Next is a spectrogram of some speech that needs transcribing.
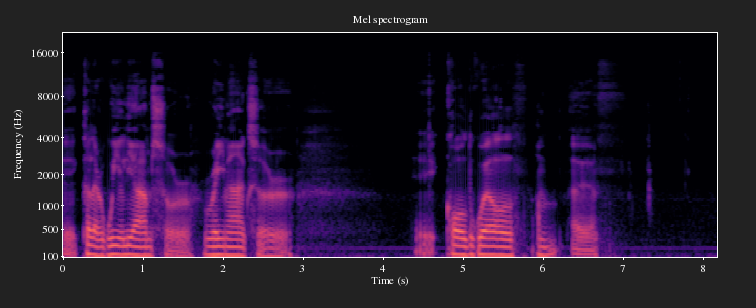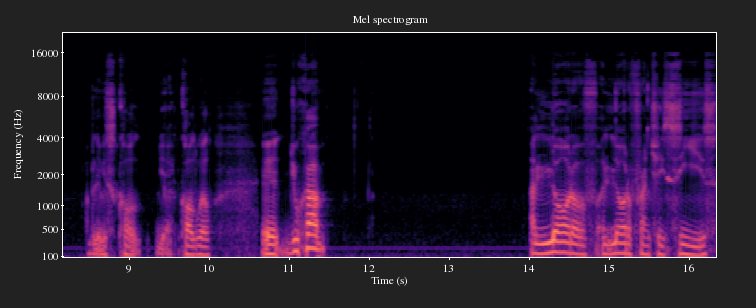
uh, Keller Williams or Remax or uh, Coldwell, um, uh, I believe it's called yeah Coldwell. you have a lot of a lot of franchisees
